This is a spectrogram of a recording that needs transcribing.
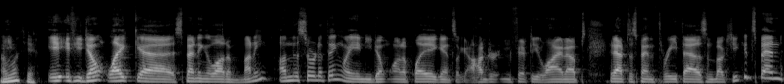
I'm with you. If you don't like uh, spending a lot of money on this sort of thing, like, and you don't want to play against like 150 lineups, you'd have to spend three thousand bucks. You could spend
